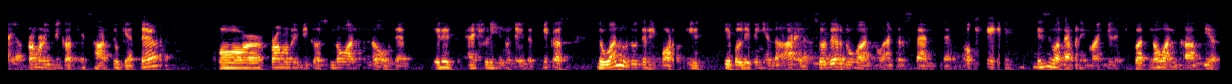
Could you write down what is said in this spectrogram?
area. Probably because it's hard to get there, or probably because no one know that it is actually inundated. Because the one who do the report is people living in the area, so they're the one who understand that okay, this is what happened in my village, but no one come here.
